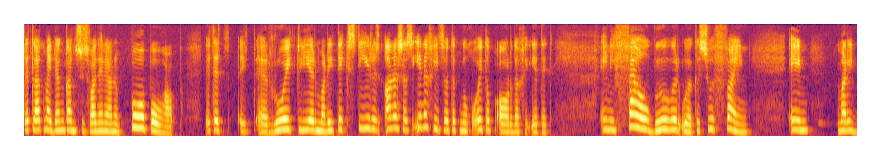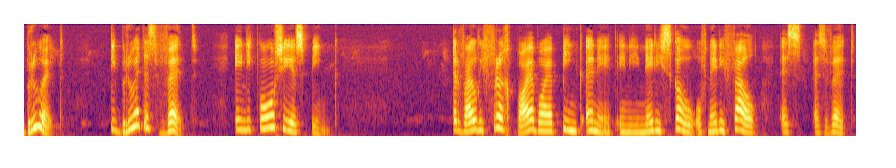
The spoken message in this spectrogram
dit laat my dink aan soos wanneer jy aan een popo hap, dit het, het een rooi kleer, maar die tekstuur is anders as enig iets wat ek nog ooit op aarde geëet het. En die vel boer ook is so fijn, en, maar die brood, die brood is wit, en die korsie is pink. Terwyl die vrug baie baie pink in het, en die, net die skil of net die vel is, is wit.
